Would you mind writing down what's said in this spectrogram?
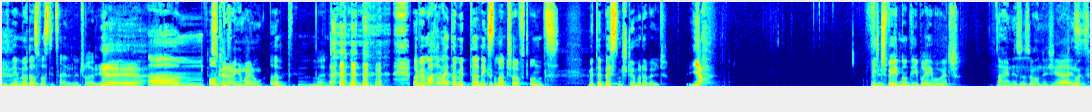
Ich nehme nur das, was die Zeitungen schreiben. Ja, ja, ja. Ähm, Das ist keine eigene Meinung? und nein. nein. und wir machen weiter mit der nächsten Mannschaft und mit dem besten Stürmer der Welt. Ja. Nicht Schweden und Ibrahimovic. Nein, ist es auch nicht. Ja, ist es.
